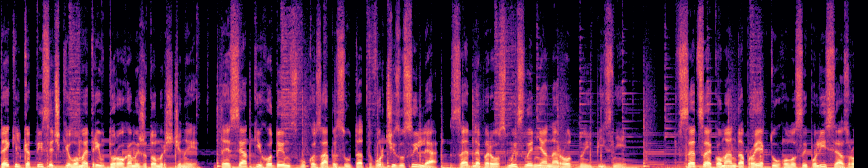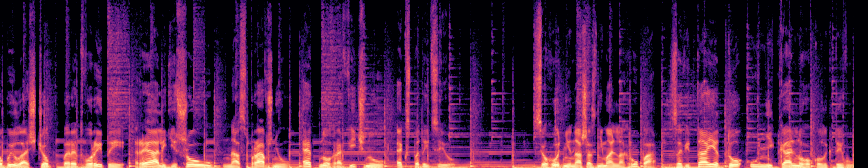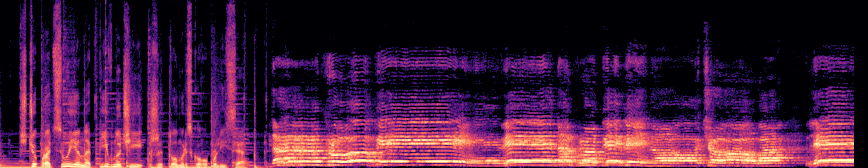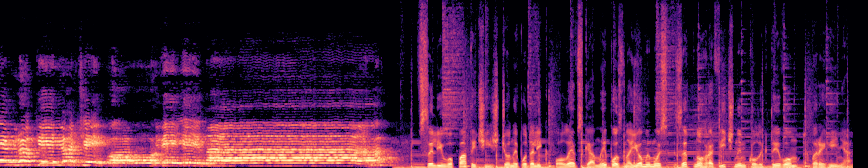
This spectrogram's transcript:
Декілька тисяч кілометрів дорогами Житомирщини, десятки годин звукозапису та творчі зусилля задля переосмислення народної пісні. Все це команда проєкту Голоси Полісся зробила, щоб перетворити реаліті-шоу на справжню етнографічну експедицію. Сьогодні наша знімальна група завітає до унікального колективу, що працює на півночі Житомирського Полісся. В селі Лопатичі, що неподалік Олевська, ми познайомимось з етнографічним колективом Берегиня.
